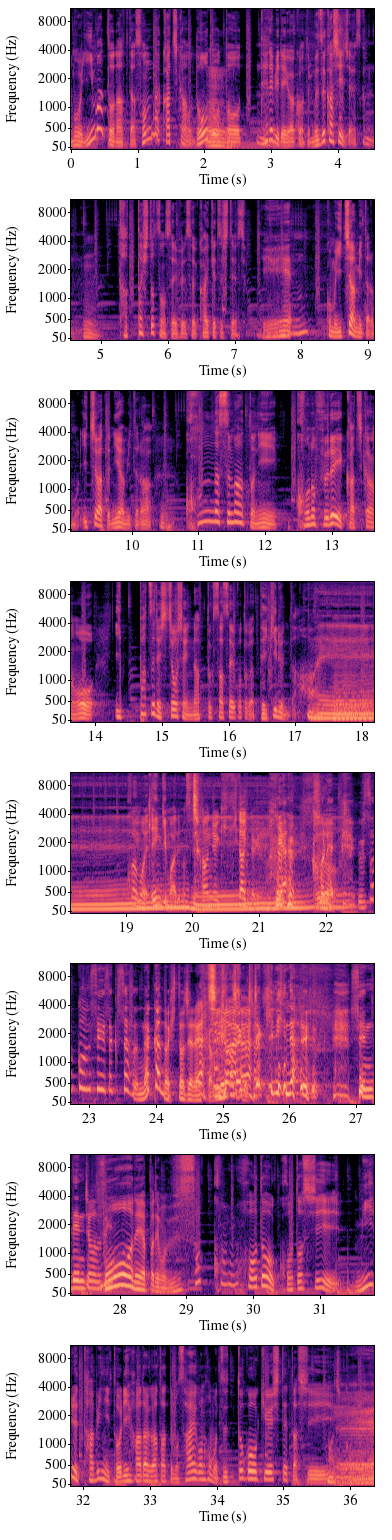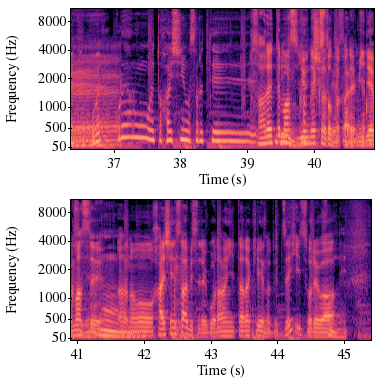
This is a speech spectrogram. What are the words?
もう今となってはそんな価値観を堂々とテレビで描くのって難しいじゃないですか、うん。たった一つのセリフでそれ解決してるんですよえこれもう1話見たらもう1話と2話見たら、こんなスマートにこの古い価値観を一発で視聴者に納得させることができるんだ、へー。ここれもう演技もありますね。単純に聞きたいんだけど。いやこれウソコン制作スタッフの中の人じゃないですか。めちゃくちゃ気になる宣伝上手もうねやっぱでもウソコンほど今年見るたびに鳥肌が立っても最後の方もずっと号泣してたし。マジか。へー。ごめんえっと、配信はされてされてます。いいの UNEXT とかで見れます各所でされてます。ねあの配信サービスでご覧いただけるのでぜひそれそは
